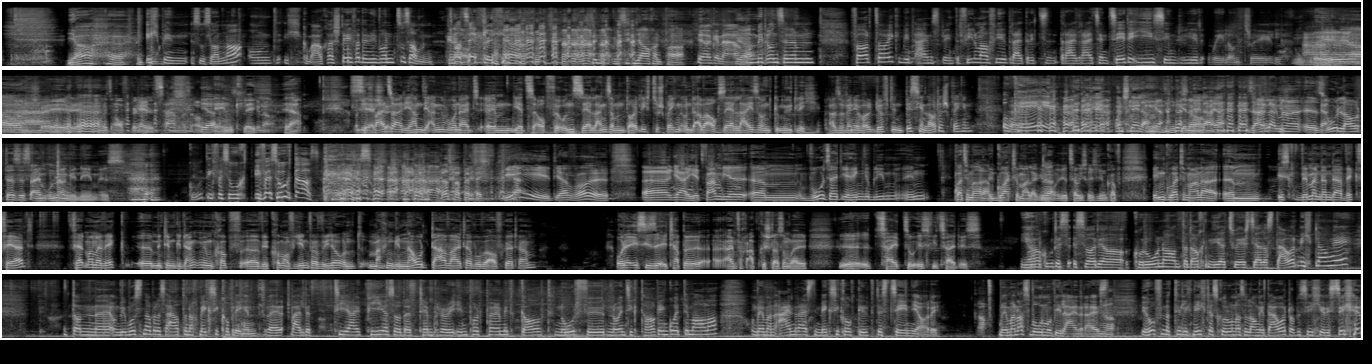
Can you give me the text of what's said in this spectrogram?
ja, äh, Ich bin Susanna und ich komme auch aus Stefan, denn wir wohnen zusammen. Genau. Tatsächlich. wir, sind, ja- wir sind ja auch ein Paar. ja, genau. Ja. Und mit unserem Fahrzeug, mit einem Sprinter 4x4 313, 313 CDI, sind wir Whale on Trail. Way on Trail. Jetzt haben wir es aufgelöst. Jetzt haben wir es auch. Ja. Endlich. Genau. Ja. Und die Schweizer, die haben die Angewohnheit, ähm, jetzt auch für uns sehr langsam und deutlich zu sprechen und aber auch sehr leise und gemütlich. Also wenn ihr wollt, dürft ihr ein bisschen lauter sprechen. Okay. Und schneller. Genau. Schneller, ja. Sag immer äh, so laut, dass es einem unangenehm ist. Gut, ich versuche ich versuch das. Das war perfekt. Geht, jawohl. Äh, ja, jetzt waren wir, ähm, wo seid ihr hängen geblieben? In Guatemala. Guatemala, genau. Ja. Jetzt habe ich es richtig im Kopf. In Guatemala ähm, ist, wenn man dann da wegfährt, fährt man da weg äh, mit dem Gedanken im Kopf, äh, wir kommen auf jeden Fall wieder und machen genau da weiter, wo wir aufgehört haben? Oder ist diese Etappe einfach abgeschlossen, weil äh, Zeit so ist, wie Zeit ist? Ja, gut, es, es war ja Corona und da dachten wir ja zuerst, ja, das dauert nicht lange. Dann, äh, und wir mussten aber das Auto nach Mexiko bringen, weil, weil der TIP, also der Temporary Import Permit, galt nur für 90 Tage in Guatemala. Und wenn man einreist in Mexiko, gilt das 10 Jahre. Wenn man als Wohnmobil einreist. Ja. Wir hoffen natürlich nicht, dass Corona so lange dauert, aber sicher ist sicher.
